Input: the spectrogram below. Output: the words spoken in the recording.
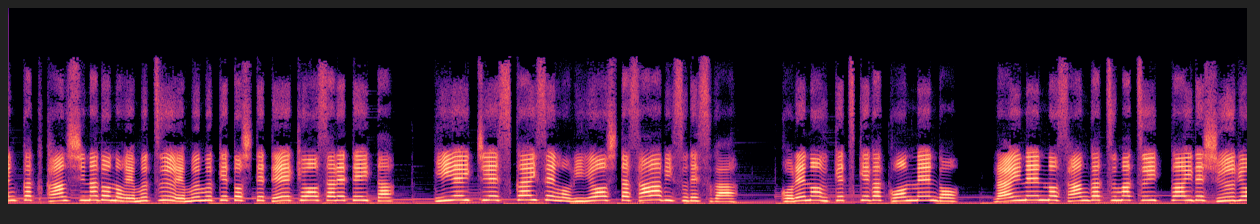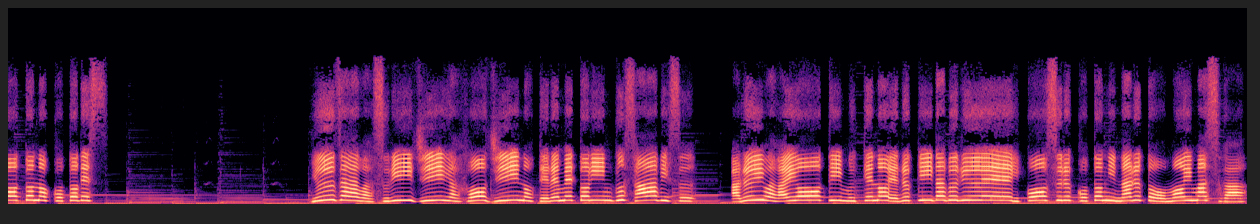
遠隔監視などの M2M 向けとして提供されていた PHS 回線を利用したサービスですが、これの受付が今年度、来年の3月末いっぱいで終了とのことです。ユーザーは 3G や 4G のテレメトリングサービス、あるいは IoT 向けの LPWA へ移行することになると思いますが、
